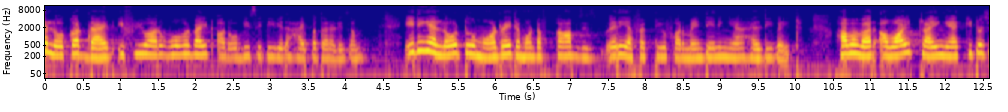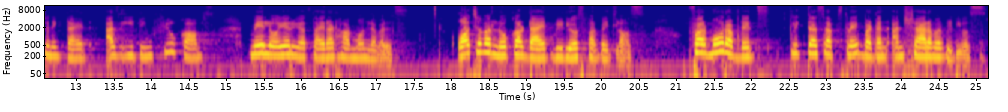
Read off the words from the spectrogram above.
a low carb diet if you are overweight or obesity with hypothyroidism. Eating a low to moderate amount of carbs is very effective for maintaining a healthy weight. However, avoid trying a ketogenic diet as eating few carbs may lower your thyroid hormone levels. Watch our low carb diet videos for weight loss. For more updates, click the subscribe button and share our videos.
